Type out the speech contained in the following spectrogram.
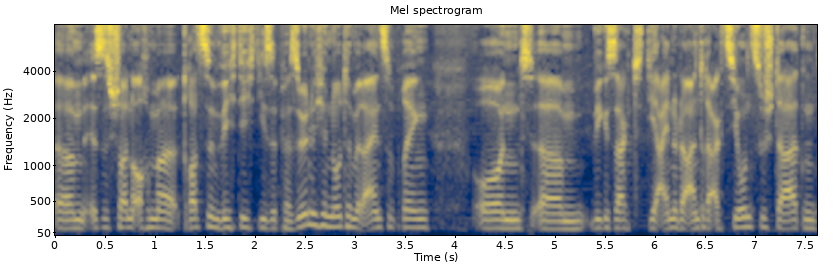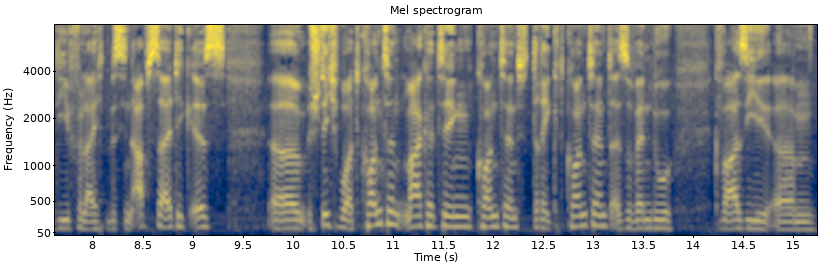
ähm, ist es schon auch immer trotzdem wichtig, diese persönliche Note mit einzubringen und ähm, wie gesagt, die ein oder andere Aktion zu starten, die vielleicht ein bisschen abseitig ist. Ähm, Stichwort Content Marketing, Content trägt Content, also wenn du quasi ähm,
